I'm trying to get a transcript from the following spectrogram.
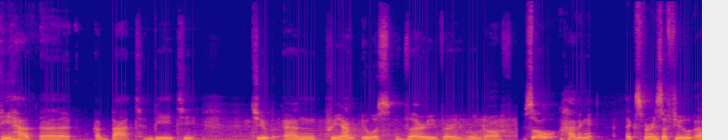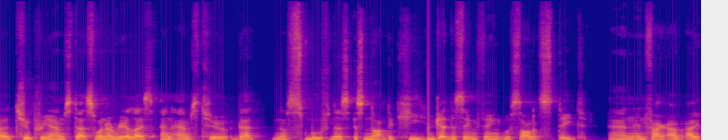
He had uh, a BAT, BAT tube and preamp, it was very, very rolled off. So having experienced a few uh, tube preamps, that's when I realized, and amps too, that you know, smoothness is not the key. You get the same thing with solid state. And in fact, I, I,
